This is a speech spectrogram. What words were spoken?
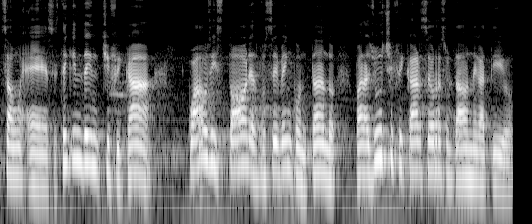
são esses. Tem que identificar quais histórias você vem contando para justificar seus resultados negativos.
